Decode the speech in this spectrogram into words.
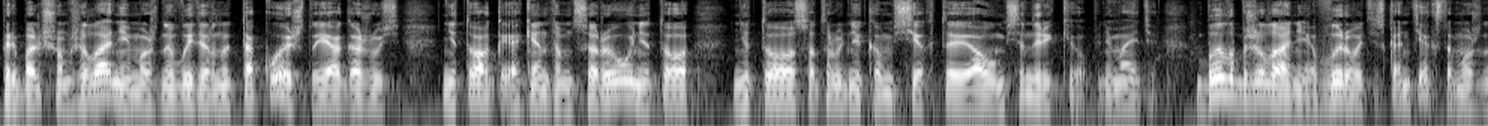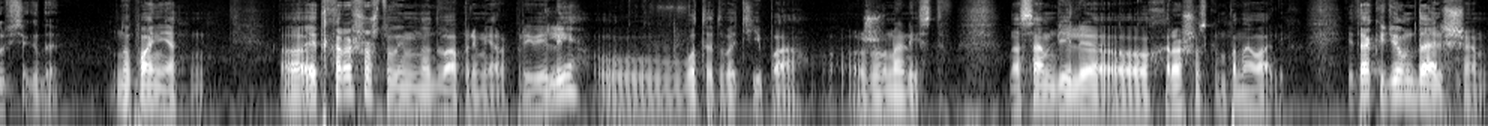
При большом желании можно выдернуть такое, что я окажусь не то аг- агентом ЦРУ, не то, не то сотрудником секты Аум Синрикё, понимаете? Было бы желание, вырвать из контекста можно всегда. Ну, понятно. Э, Это хорошо, что вы именно два примера привели вот этого типа э, журналистов. На самом деле э, хорошо скомпоновали их. Итак, идем дальше.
